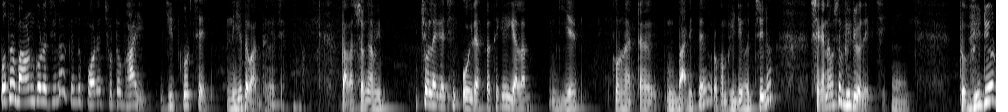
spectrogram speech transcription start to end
প্রথমে বারণ করেছিল কিন্তু পরে ছোট ভাই জিদ করছে নিয়ে যেতে বাধ্য হয়েছে। দাদার সঙ্গে আমি চলে গেছি ওই রাস্তা থেকেই গেলাম। গিয়ে কোনো একটা বাড়িতে ওরকম ভিডিও হচ্ছিল সেখানে বসে ভিডিও দেখছি। তো ভিডিওর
